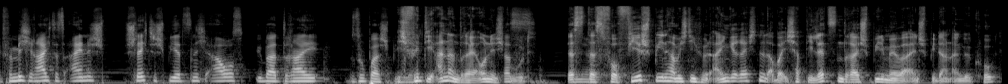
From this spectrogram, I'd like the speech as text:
für mich reicht das eine sch schlechte Spiel jetzt nicht aus über drei Superspiele. Ich finde die anderen drei auch nicht das, gut. Das, ja. das vor vier Spielen habe ich nicht mit eingerechnet, aber ich habe die letzten drei Spiele mir bei allen Spielern angeguckt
